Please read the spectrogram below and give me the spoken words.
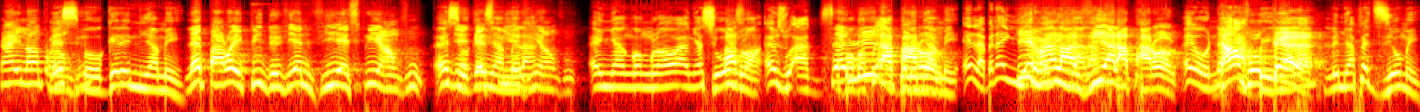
Quand il entre le en esime vous, wòge ɖe nia me. Les paroles écrites deviennent vie, esprit en vous. Ou esi wòge ɖe nia esprit me et la enyaŋɔŋlɔ nya si woŋlɔ ezu C'est agbɔgbɔ lui ƒe la agbe le nia parole. me. Elabena nya ma la nya vie la à la parole. eye wòna dans vos agbe nya cœurs. la le miaƒe dziwo me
